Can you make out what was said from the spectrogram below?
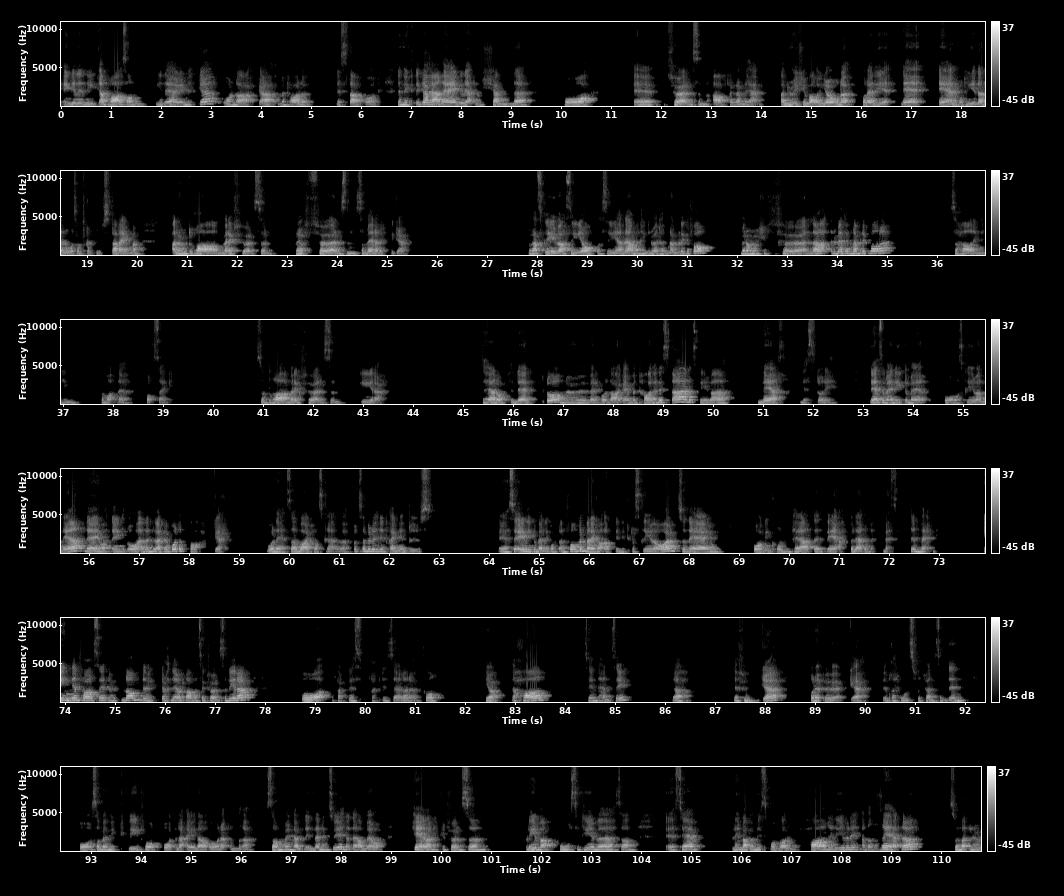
egentlig like bra sånn i det øyeblikket å lage mentale lister òg. Det viktige her er egentlig at du kjenner på eh, følelsen av takknemlighet. At du ikke bare gjør det fordi det er en rutine eller noe som skal puste deg, men at du drar med deg følelsen det er følelsen som er det viktige. Du kan skrive side opp og side ned med ting du er takknemlig for, men om du ikke føler at du er takknemlig for det, så har det ingenting på en måte for seg. Så dra med deg følelsen i det. Så her er det opp til deg da, om du velger å lage en mental liste eller skrive ned lista di. Det som jeg liker med å skrive ned, det er jo at jeg da eventuelt kan gå tilbake og lese hva jeg har skrevet. F.eks. hvis jeg trenger en boost. Eh, så jeg liker veldig godt den formen, men jeg har alltid likt å skrive òg, så det er jo òg en grunn til at det appellerer mest til meg. Ingen fasit utenom. Det viktige er å dra med seg følelsene i det, og faktisk praktisere det. For ja, det har sin hensikt. Ja, det funker, og det øker vibrasjonsfrekvensen din, og som er viktig for både det ene og det andre. Som jeg nevnte innledningsvis, det her med å heve lykkefølelsen, bli mer positive, sånn. Eh, se, bli mer bevisst på hva du har i livet ditt allerede, sånn at du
